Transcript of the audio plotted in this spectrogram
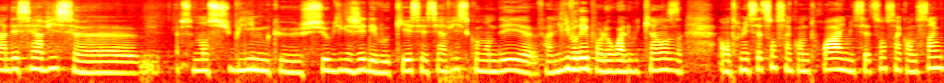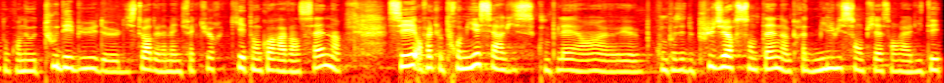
Un des services euh, absolument sublimes que je suis obligée d'évoquer, c'est le service commandé, euh, enfin livré pour le roi Louis XV entre 1753 et 1755. Donc on est au tout début de l'histoire de la manufacture qui est encore à Vincennes. C'est en fait le premier service complet, hein, euh, composé de plusieurs centaines, près de 1800 pièces en réalité,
